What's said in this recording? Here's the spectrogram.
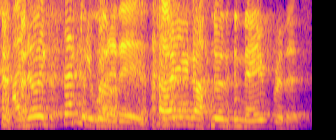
I know exactly what it is. How do you not know the name for this?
